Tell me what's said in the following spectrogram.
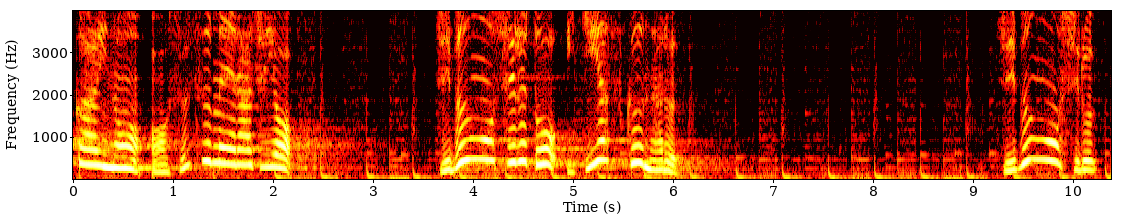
回のおすすめラジオ自分を知ると生きやすくなる。自分を知るっ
